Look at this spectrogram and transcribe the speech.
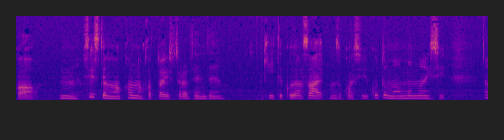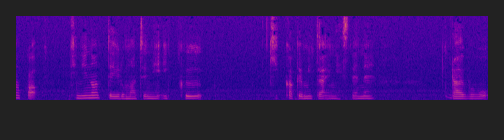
かうんシステムわかんなかったりしたら全然聞いてください。難しいこともあんまないし。なんか気になっている街に行くきっかけみたいにしてね。ライブを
